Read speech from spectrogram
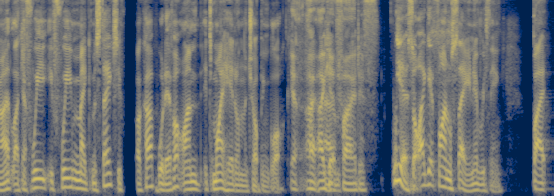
right? Like if we, if we make mistakes, if fuck up, whatever, I'm, it's my head on the chopping block. Yeah, I, I get Um, fired if Yeah, so I get final say in everything, but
